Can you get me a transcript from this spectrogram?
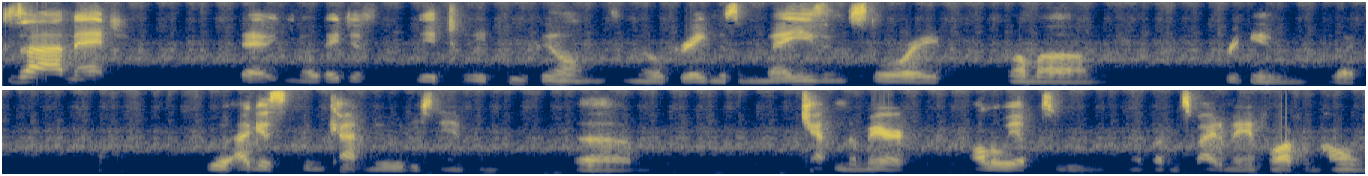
Because I imagine that you know they just did 22 films, you know, creating this amazing story from um, freaking what? Well, I guess in continuity standpoint um, Captain America all the way up to know, fucking Spider-Man Far From Home,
